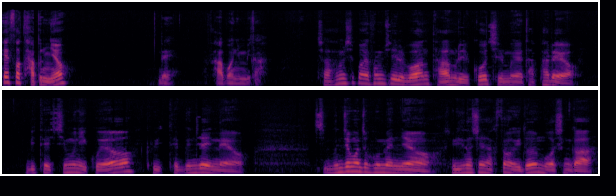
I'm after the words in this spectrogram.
해서 답은요? 네, 4번입니다. 자, 30번에 31번 다음을 읽고 질문에 답하래요. 밑에 지문이 있고요. 그 밑에 문제 있네요. 문제 먼저 보면요. 위서신 작성 의도는 무엇인가?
